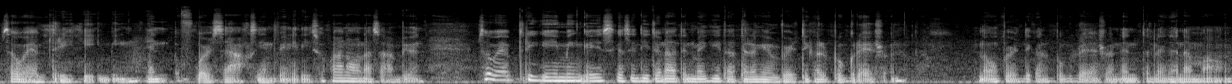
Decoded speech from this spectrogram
sa Web3 gaming and of course sa Axie Infinity. So paano ko nasabi yun? Sa Web3 gaming guys, kasi dito natin makikita talaga yung vertical progression. No, vertical progression and talaga namang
